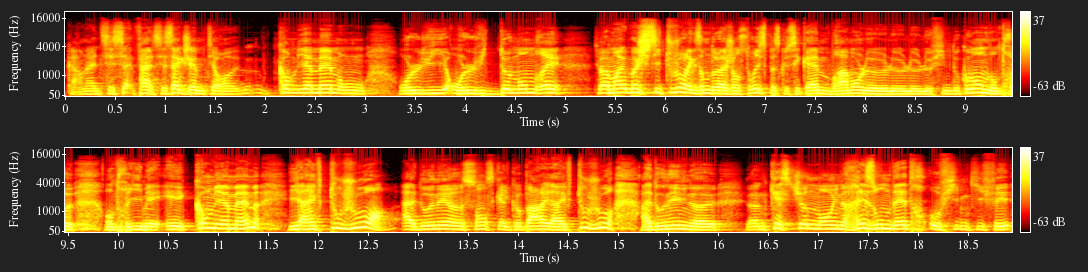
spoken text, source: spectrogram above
Carnan, c'est ça, enfin, c'est ça que j'aime. Quand bien même on, on lui, on lui demanderait. Tu vois, moi, moi, je cite toujours l'exemple de l'agence touriste parce que c'est quand même vraiment le, le, le, le film de commande entre, entre guillemets. Et quand bien même, il arrive toujours à donner un sens quelque part. Il arrive toujours à donner une, euh, un questionnement, une raison d'être au film qu'il fait.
